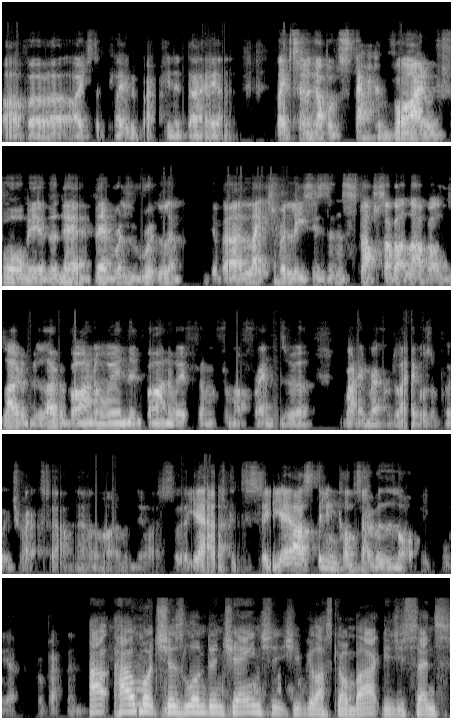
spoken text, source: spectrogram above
I've uh, I used to play with back in the day, and they turned up with a stack of vinyl for me, and their their uh, latest releases and stuff. So I got I've got a load of load of vinyl in, new vinyl with from from my friends who are running record labels and putting tracks out now at the moment. You know. So yeah, it was good to see. Yeah, I was still in contact with a lot of people. Yeah, from back then. How how much has London changed since you've last gone back? Did you sense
